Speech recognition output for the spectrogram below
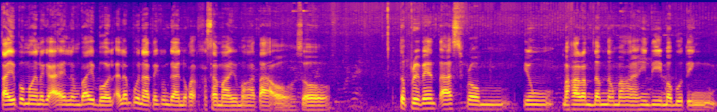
tayo po mga nag-aaral ng Bible, alam po natin kung gaano ka- kasama yung mga tao. So, to prevent us from yung makaramdam ng mga hindi mabuting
